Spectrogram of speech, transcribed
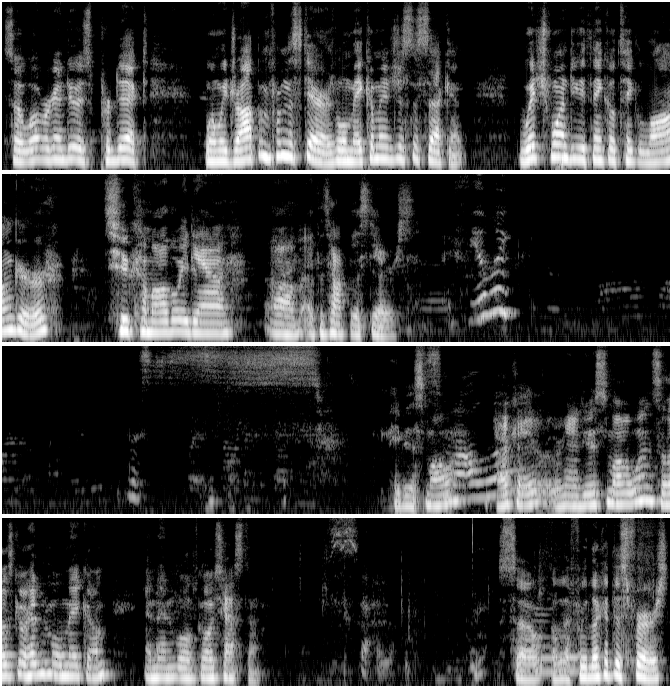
So what we're going to do is predict when we drop them from the stairs, we'll make them in just a second. Which one do you think will take longer to come all the way down um, at the top of the stairs? I feel like this Maybe the small, small one? one. Okay, we're going to do a small one. So let's go ahead and we'll make them and then we'll go test them. So, So if we look at this first,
